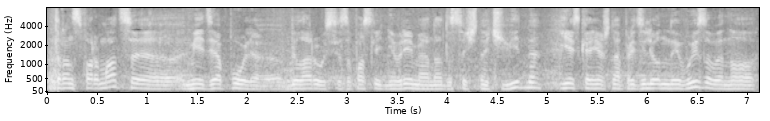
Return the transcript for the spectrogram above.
Трансформация медиаполя в Беларуси за последнее время, она достаточно очевидна. Есть, конечно, определенные вызовы, но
